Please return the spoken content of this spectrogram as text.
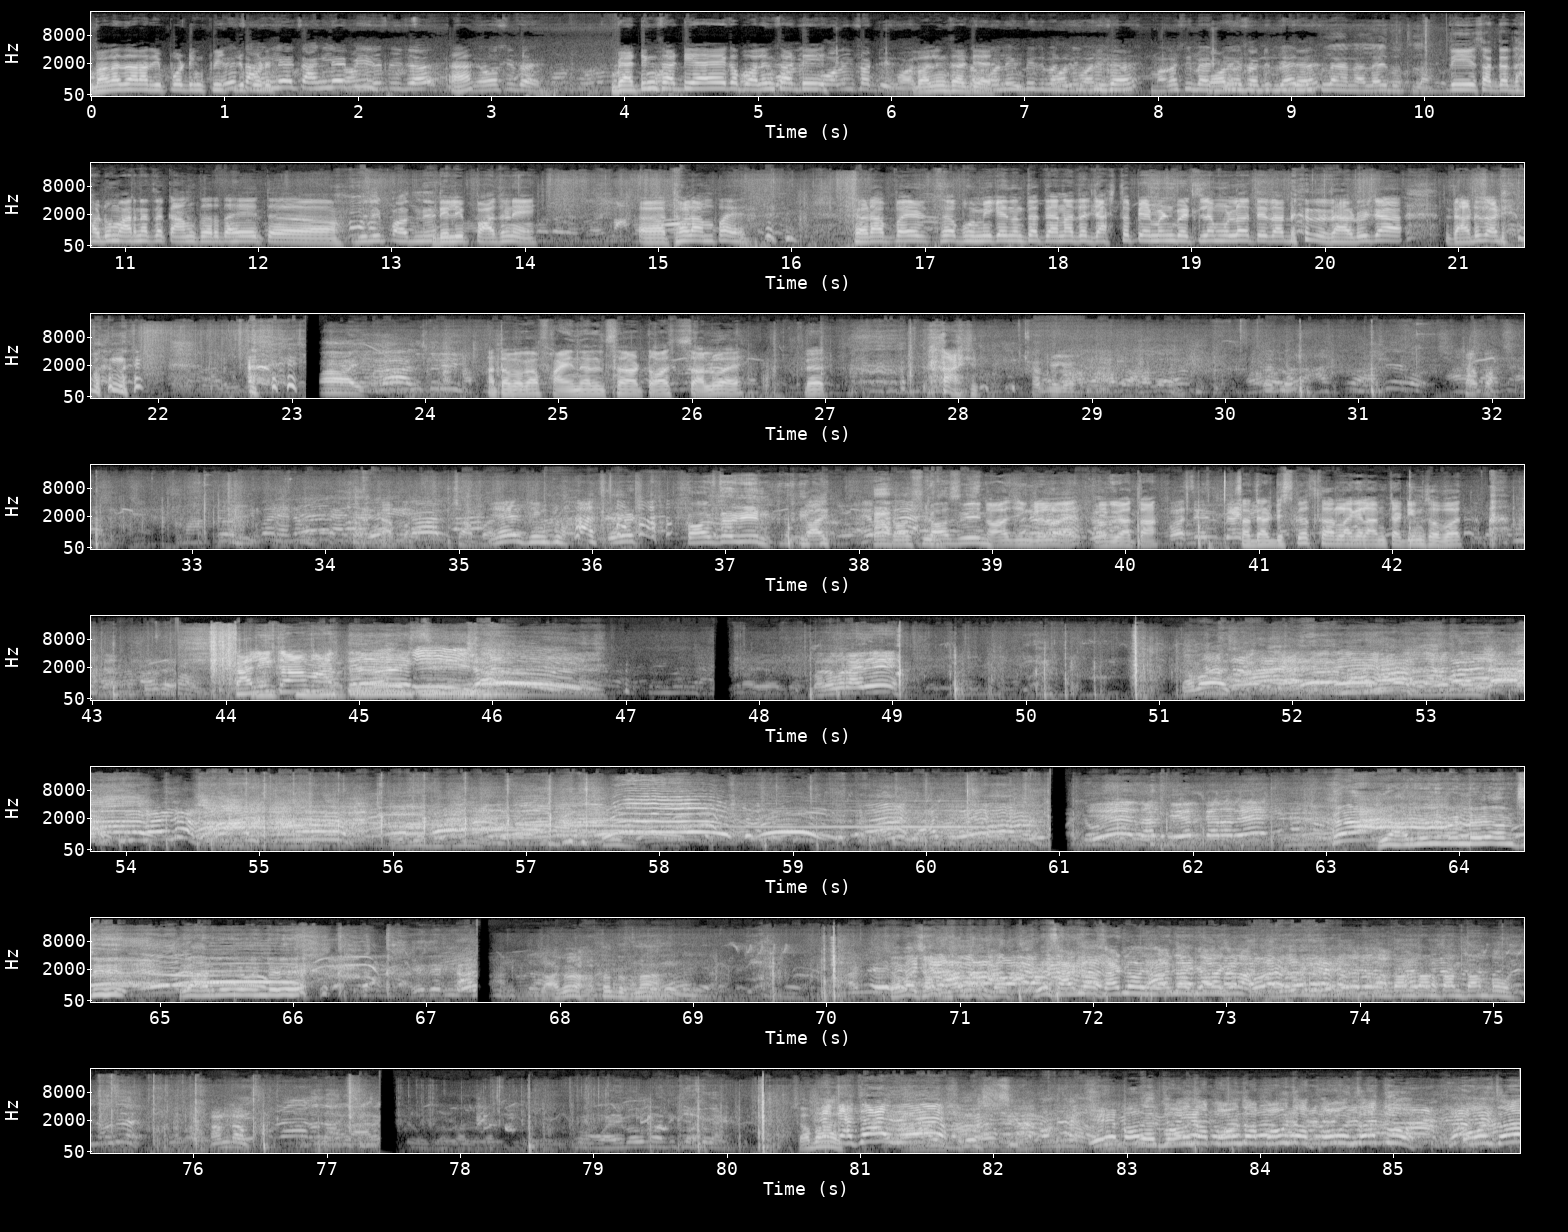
बघा जरा रिपोर्टिंग पिच रिपोर्टिंग चांगले व्यवस्थित आहे. बॅटिंगसाठी आहे का बॉलिंगसाठी बॉलिंगसाठी आहे. ती सध्या झाडू मारण्याचं काम करत आहेत अं, Dilip Padne Dilip Pajne third umpire. Third अंपायरच्या भूमिकेनंतर त्यांना जर जास्त पेमेंट भेटल्यामुळं ते जातात झाडूच्या झाडूसाठी पण नाही. आता बघा फायनलचा टॉस चालू आहे. तर आहे. ए, जिंकला टॉस जिंकलेलो आहे. बघूया आता. सध्या डिस्कस करायला लागेल आमच्या टीम सोबत. कालिका माते. बरोबर आहे रे. ये, जरा तेल करा रे. ही हारलेली मंडळी आमची. ही हारलेली मंडळी. जागा हातातच ना. चला चला साईडला साईडला गेला गेला गेला थांब थांब थांब थांब भाऊ. शाबास. त्याचा आहे रे. ए, भाऊ, पवन जा पवन जा पवन जा पवन जा.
